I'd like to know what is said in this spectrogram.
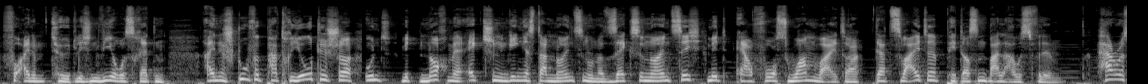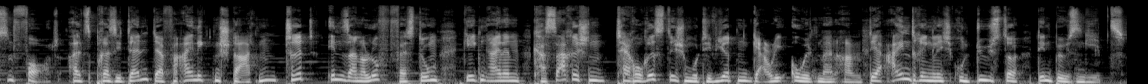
vor einem tödlichen Virus retten. Eine Stufe patriotischer und mit noch mehr Action ging es dann 1996 mit Air Force One weiter, der zweite Peterson-Ballhaus-Film. Harrison Ford als Präsident der Vereinigten Staaten tritt in seiner Luftfestung gegen einen kasachischen, terroristisch motivierten Gary Oldman an, der eindringlich und düster den Bösen gibt.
